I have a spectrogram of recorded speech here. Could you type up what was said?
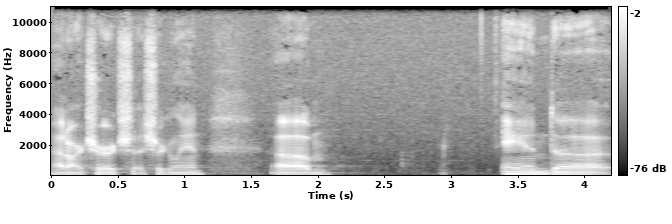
at our church at Sugarland. Um, and uh,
